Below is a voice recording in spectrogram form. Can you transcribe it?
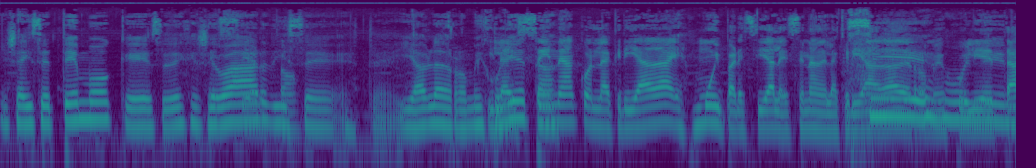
Ella dice, temo que se deje llevar, dice, este, y habla de Romeo y Y la Julieta. escena con la criada es muy parecida a la escena de la criada Sí, de Romeo y Julieta,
